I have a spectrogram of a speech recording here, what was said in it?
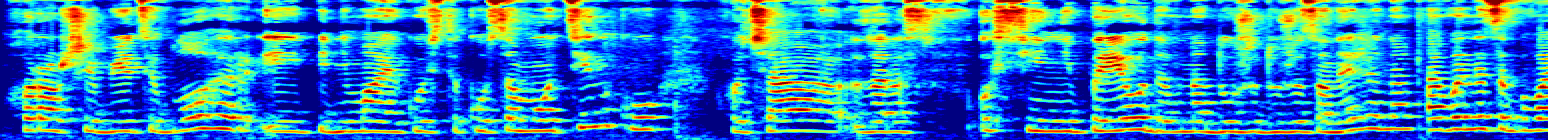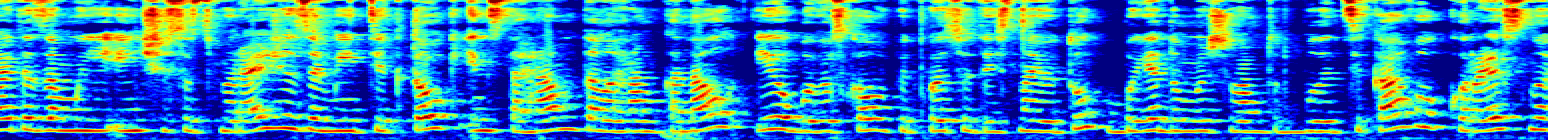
хороший б'юті-блогер і піднімаю якусь таку самооцінку. Хоча зараз осінні періоди вона дуже дуже занижена. А ви не забувайте за мої інші соцмережі, за мій TikTok, Instagram, Telegram канал і обов'язково підписуйтесь на YouTube, бо я думаю, що вам тут буде цікаво, корисно.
